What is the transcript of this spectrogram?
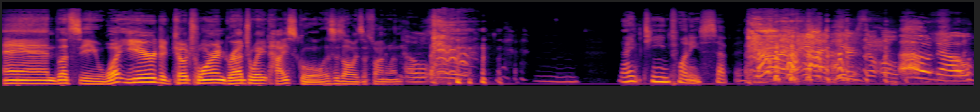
And let's see, what year did Coach Warren graduate high school? This is always a fun one. Oh, 1927. Oh, man, we are so old. Oh, no.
